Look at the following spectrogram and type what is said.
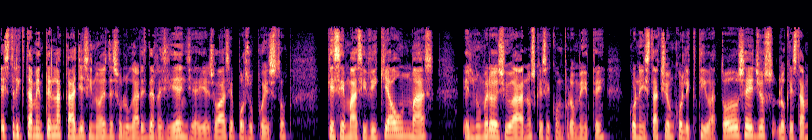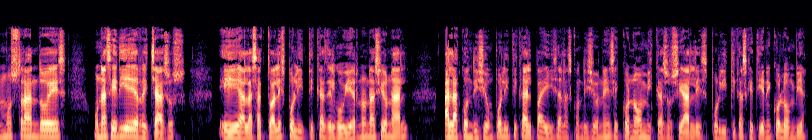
estrictamente en la calle sino desde sus lugares de residencia y eso hace por supuesto que se masifique aún más el número de ciudadanos que se compromete con esta acción colectiva. Todos ellos lo que están mostrando es una serie de rechazos eh, a las actuales políticas del gobierno nacional, a la condición política del país, a las condiciones económicas, sociales, políticas que tiene Colombia,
